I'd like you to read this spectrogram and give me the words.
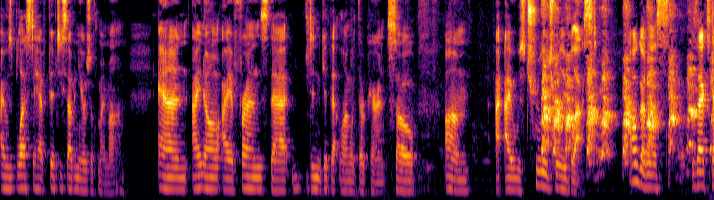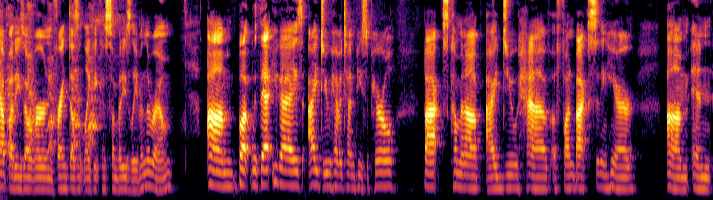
I was blessed to have 57 years with my mom. And I know I have friends that didn't get that long with their parents. So, um, I, I was truly, truly blessed. Oh goodness. Zach's got buddies over and Frank doesn't like it because somebody's leaving the room. Um, but with that, you guys, I do have a 10-piece apparel box coming up. I do have a fun box sitting here. Um, and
